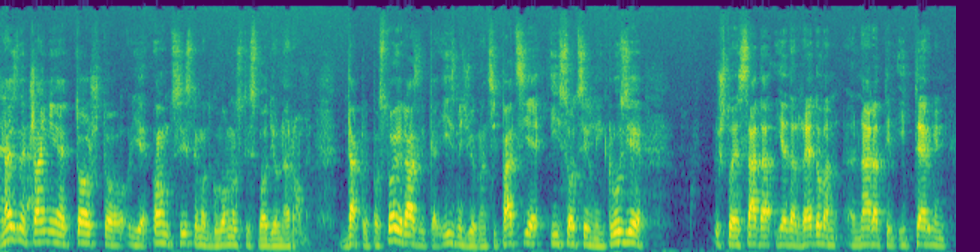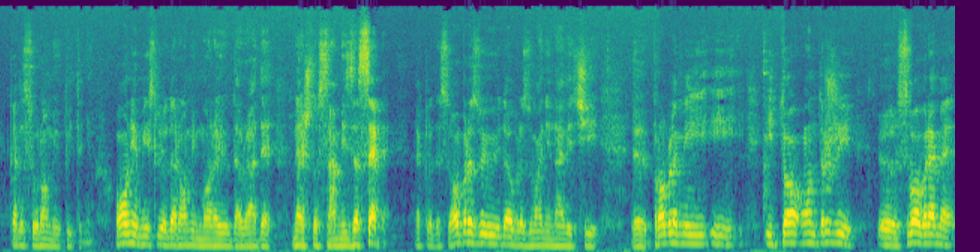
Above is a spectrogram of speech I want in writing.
Najznačajnije je to što je on sistem odgovornosti svodio na Rome. Dakle, postoji razlika između emancipacije i socijalne inkluzije, što je sada jedan redovan narativ i termin kada su Romi u pitanju. On je mislio da Romi moraju da rade nešto sami za sebe. Dakle, da se obrazuju i da je obrazovanje najveći e, problem i, i, i to on drži e, svo vreme,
